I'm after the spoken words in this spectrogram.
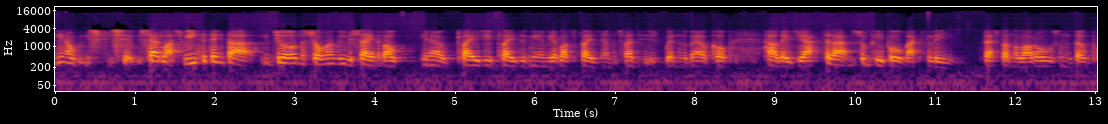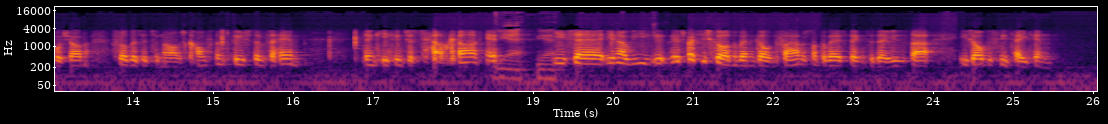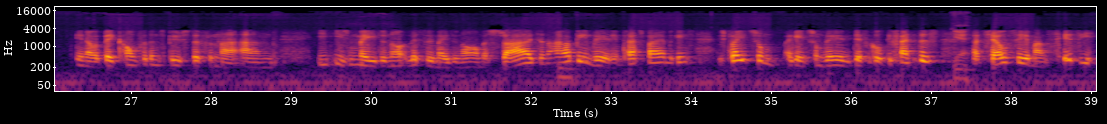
you know, s- s- said last week, I think that during the summer we were saying about, you know, players who played with me, and we had lots of players in the under 20s winning the World Cup, how they'd react to that. And some people actually rest on the laurels and don't push on. For others, it's an enormous confidence booster. And for him, I think he can just tell, can't he? Yeah, yeah. He's, uh, you know, he, especially scoring the winning goal in the final, it's not the worst thing to do, is that he's obviously taken, you know, a big confidence booster from that, and he's made, eno- literally made enormous strides, and I've been really impressed by him against, he's played some, against some really difficult defenders Yeah. at Chelsea and Man City,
